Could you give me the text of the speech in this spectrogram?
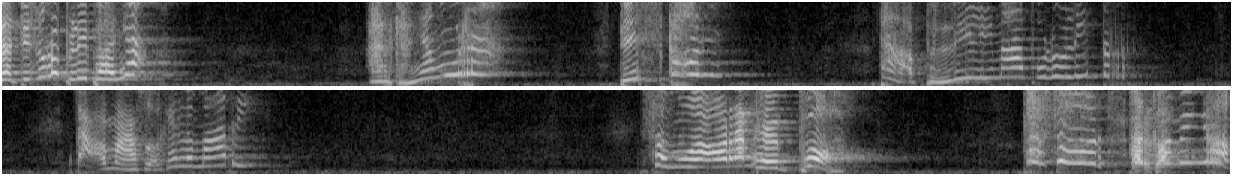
Nah disuruh beli banyak. Harganya murah. Diskon. Tak beli 50 liter. Tak masuk ke lemari. Semua orang heboh Pastor, harga minyak,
